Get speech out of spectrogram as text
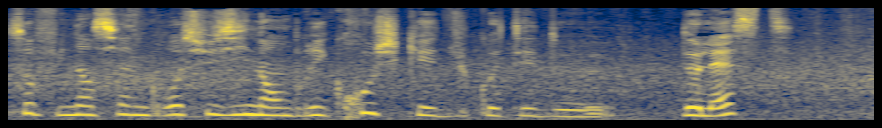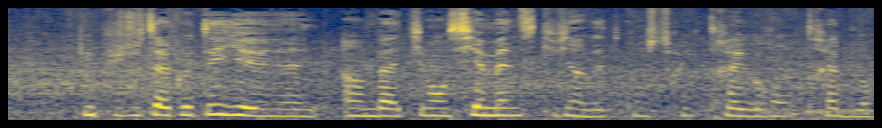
Sauf une ancienne grosse usine en briques rouges qui est du côté de, de l'Est. Et puis juste à côté, il y a un bâtiment Siemens qui vient d'être construit, très grand, très blanc.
